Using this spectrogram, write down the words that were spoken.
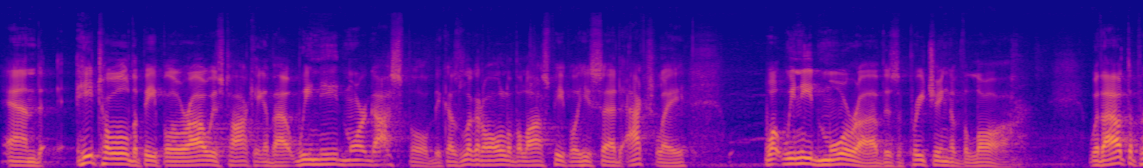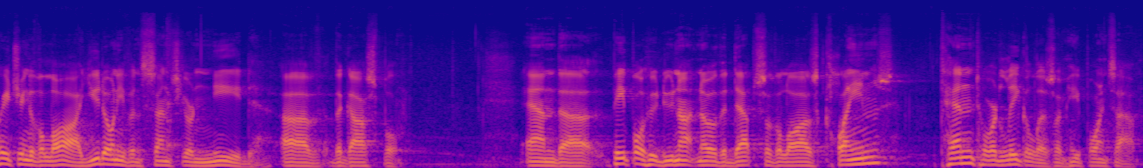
And he told the people who were always talking about, we need more gospel because look at all of the lost people. He said, actually, what we need more of is a preaching of the law. Without the preaching of the law, you don't even sense your need of the gospel. And uh, people who do not know the depths of the law's claims tend toward legalism, he points out.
